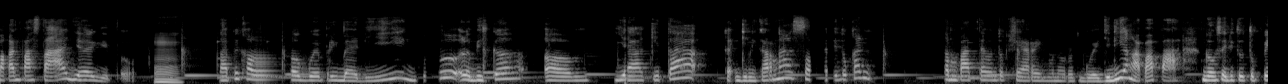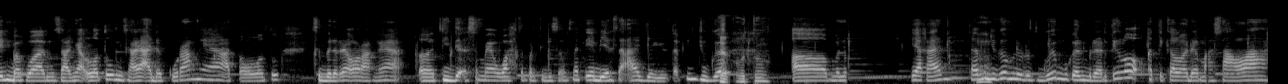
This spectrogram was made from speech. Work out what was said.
makan pasta aja gitu hmm. tapi kalau gue pribadi gue tuh lebih ke um, ya kita kayak gini karena sosmed itu kan tempatnya untuk sharing menurut gue. Jadi ya nggak apa-apa. Nggak usah ditutupin bahwa misalnya lo tuh misalnya ada kurangnya atau lo tuh sebenarnya orangnya uh, tidak semewah seperti di sosmed ya biasa aja gitu. Tapi juga ya, betul. Uh, menurut ya kan? Tapi hmm. juga menurut gue bukan berarti lo ketika lo ada masalah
